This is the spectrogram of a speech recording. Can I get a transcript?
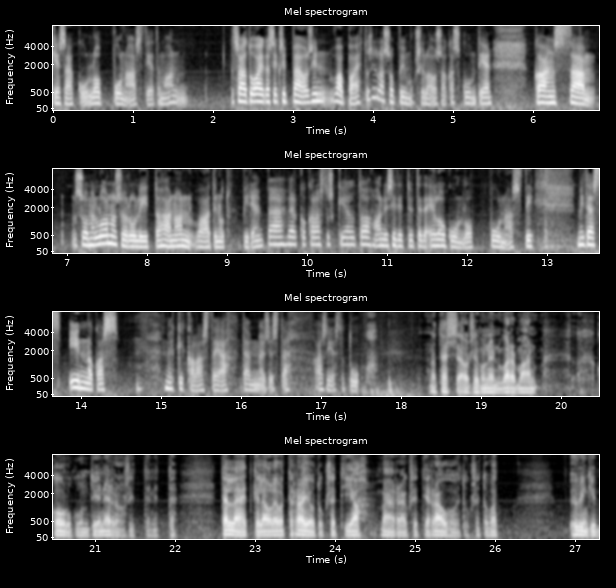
kesäkuun loppuun asti. Ja tämä on saatu aikaiseksi pääosin vapaaehtoisilla sopimuksilla osakaskuntien kanssa. Suomen luonnonsuojeluliittohan on vaatinut pidempää verkkokalastuskieltoa, on esitetty tätä elokuun loppuun asti. Mitäs innokas mökkikalastaja tämmöisestä asiasta tuumaa? No tässä on semmoinen varmaan koulukuntien ero sitten, että tällä hetkellä olevat rajoitukset ja määräykset ja rauhoitukset ovat hyvinkin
